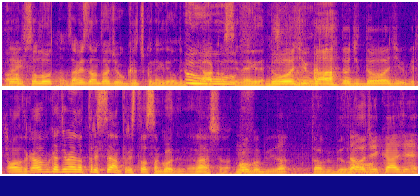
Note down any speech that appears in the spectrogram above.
Pa, apsolutno. Zamisli da on dođe u Grčku negdje u Olimpijakos i negdje. Dođi u? Grčku, dođi, dođi u Grčku. Ono, kad, kad ima jedno 37, 38 godina, znaš, ono, Mogu bi, da. to bi bilo. Da. Dođe i kaže...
